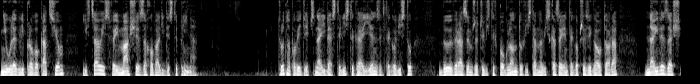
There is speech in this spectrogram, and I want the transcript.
nie ulegli prowokacjom i w całej swej masie zachowali dyscyplinę. Trudno powiedzieć, na ile stylistyka i język tego listu były wyrazem rzeczywistych poglądów i stanowiska zajętego przez jego autora, na ile zaś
